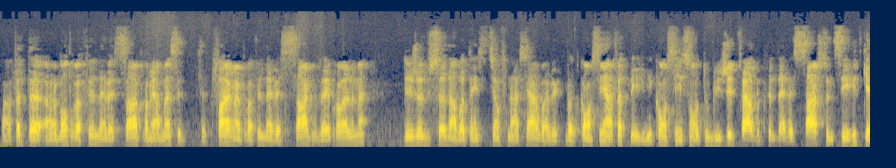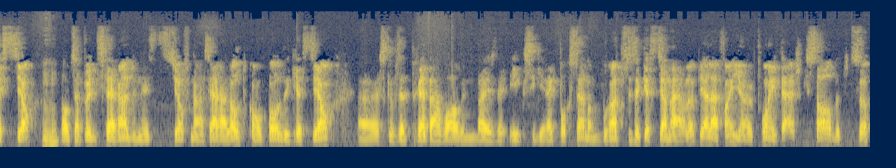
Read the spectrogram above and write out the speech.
En fait, euh, un bon profil d'investisseur, premièrement, c'est de faire un profil d'investisseur. Vous avez probablement déjà vu ça dans votre institution financière ou avec votre conseiller. En fait, les, conseillers sont obligés de faire des profils d'investisseurs. C'est une série de questions. Mm-hmm. Donc, ça peut être différent d'une institution financière à l'autre qu'on pose des questions euh, est-ce que vous êtes prêt à avoir une baisse de X, Y Donc, vous remplissez ce questionnaire-là, puis à la fin, il y a un pointage qui sort de tout ça.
